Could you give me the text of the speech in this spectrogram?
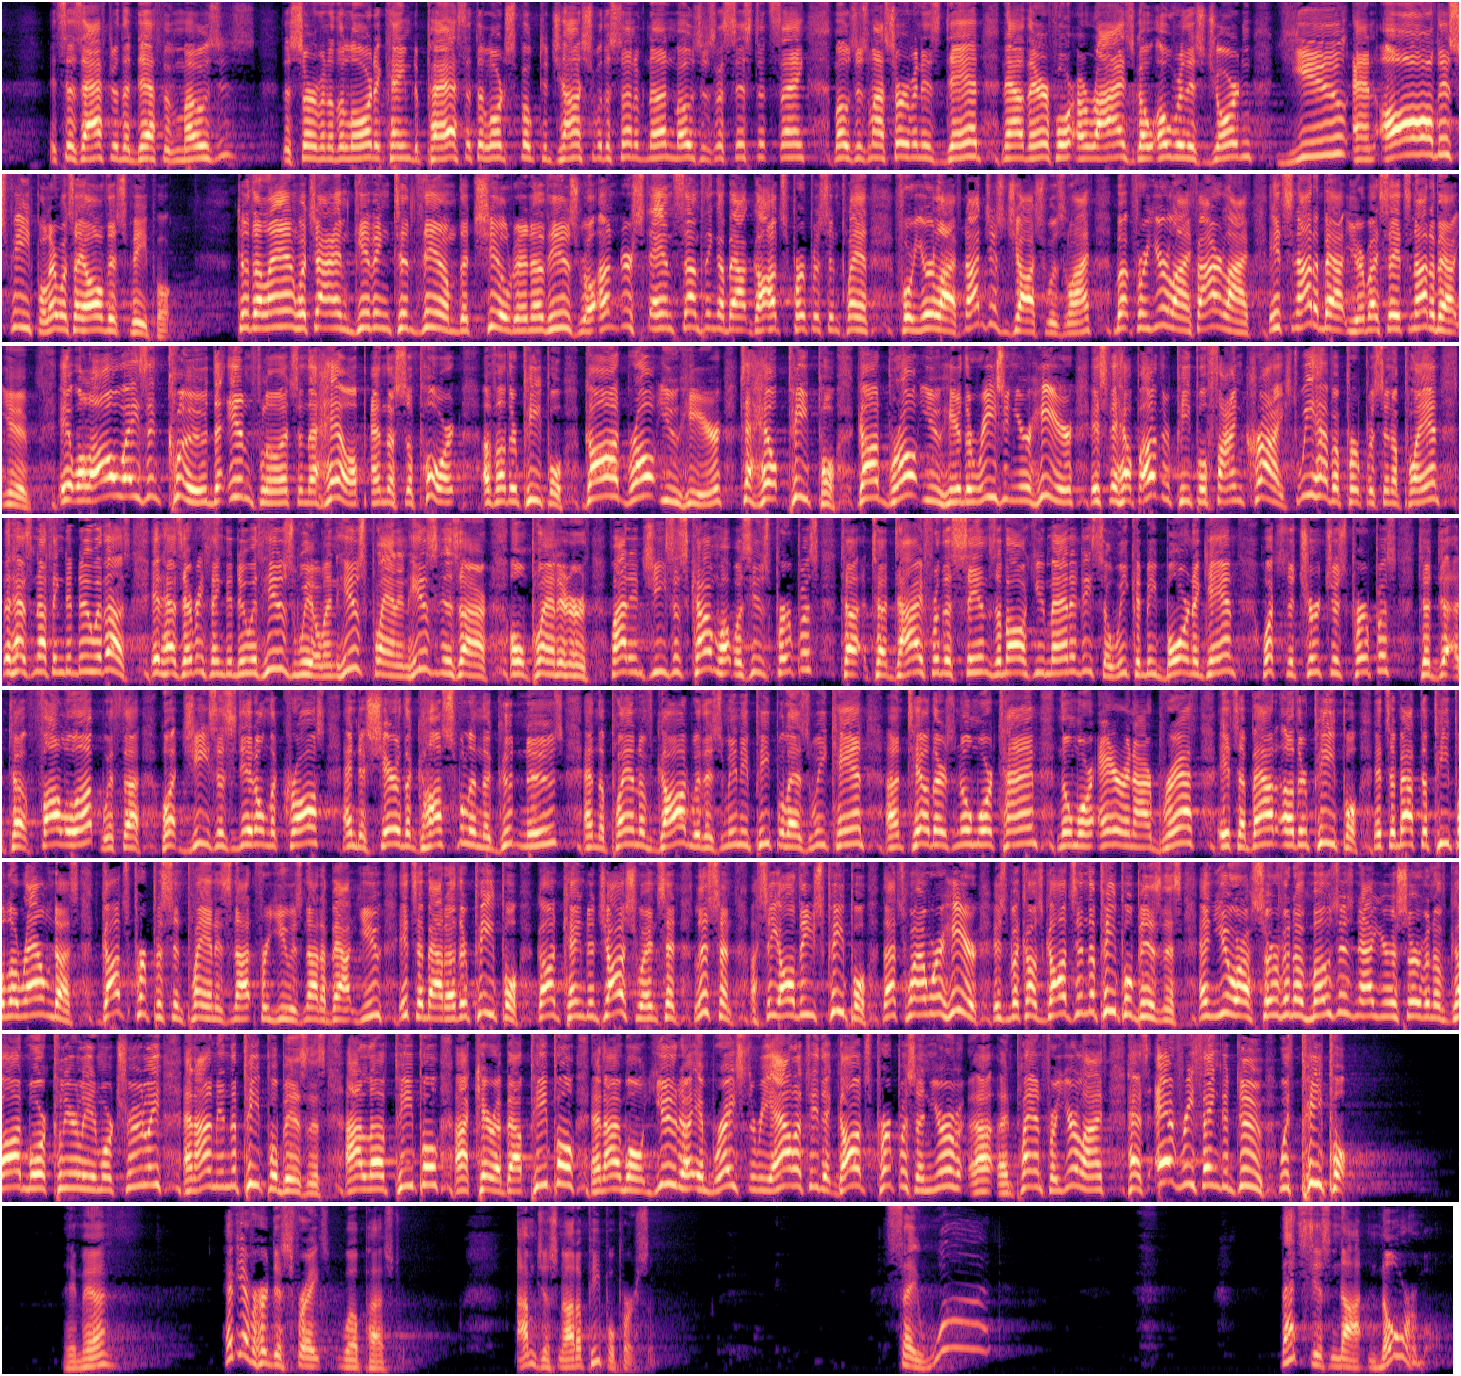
It says, after the death of Moses, the servant of the Lord, it came to pass that the Lord spoke to Joshua, the son of Nun, Moses' assistant, saying, Moses, my servant is dead. Now therefore arise, go over this Jordan, you and all this people. Everyone say all this people to the land which I am giving to them, the children of Israel. Understand something about God's purpose and plan for your life. Not just Joshua's life, but for your life, our life. It's not about you. Everybody say it's not about you. It will always include the influence and the help and the support of other people. God brought you here to help people. God brought you here. The reason you're here is to help other people find Christ. We have a purpose and a plan that has nothing to do with us. It has everything to do with His will will and His plan and His desire on planet Earth. Why did Jesus come? What was His purpose? To, to die for the sins of all humanity so we could be born again. What's the church's purpose? To, to follow up with uh, what Jesus did on the cross and to share the gospel and the good news and the plan of God with as many people as we can until there's no more time, no more air in our breath. It's about other people. It's about the people around us. God's purpose and plan is not for you, is not about you. It's about other people. God came to Joshua and said, listen, I see all these people. That's why we're here is because God's in the people business and you are a servant of Moses. Now you're a servant of God more clearly and more truly. And I'm in the people business. I love people. I care about people and I want you to embrace the reality that God's purpose and your, uh, and plan for your life has everything to do with people. Amen. Have you ever heard this phrase? Well, pastor, I'm just not a people person. Say what? That's just not normal.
